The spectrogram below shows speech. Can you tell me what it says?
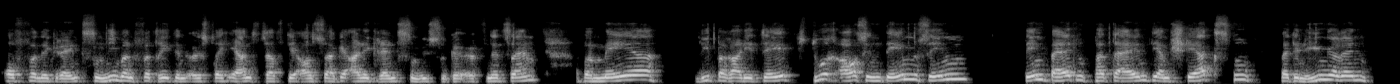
offene Grenzen. Niemand vertritt in Österreich ernsthaft die Aussage, alle Grenzen müssen geöffnet sein. Aber mehr Liberalität durchaus in dem Sinn, den beiden Parteien, die am stärksten bei den Jüngeren,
